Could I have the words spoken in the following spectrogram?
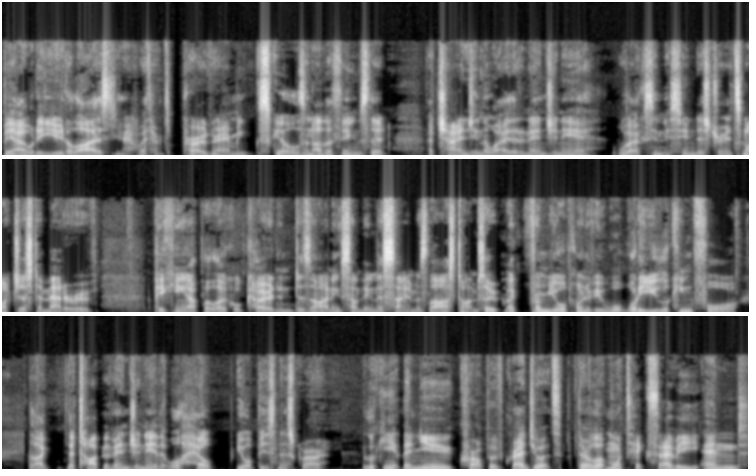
be able to utilize, you know, whether it's programming skills and other things that are changing the way that an engineer works in this industry. It's not just a matter of picking up a local code and designing something the same as last time. So, like from your point of view, what, what are you looking for? Like the type of engineer that will help your business grow? Looking at the new crop of graduates, they're a lot more tech savvy and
